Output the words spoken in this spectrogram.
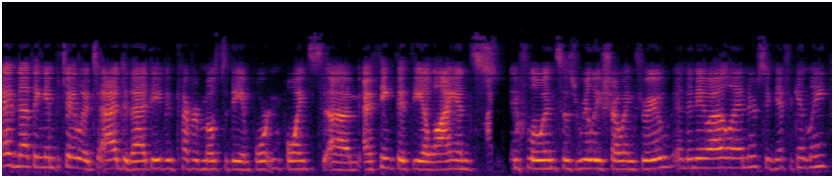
I have nothing in particular to add to that. David covered most of the important points. Um, I think that the alliance influence is really showing through in the new Outlander significantly.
